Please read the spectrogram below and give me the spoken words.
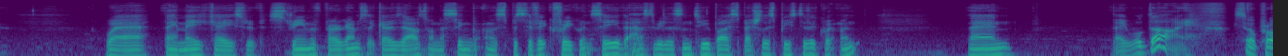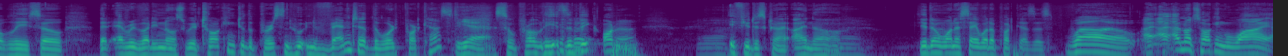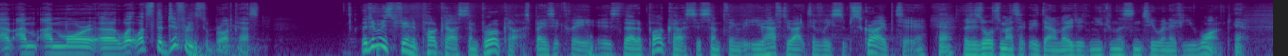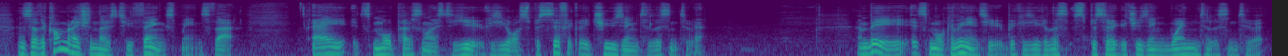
where they make a sort of stream of programs that goes out on a single, on a specific frequency that has to be listened to by a specialist piece of equipment, then they will die. So probably so that everybody knows we're talking to the person who invented the word podcast. Yeah. So probably it's a big honor if you describe. I know. You don't want to say what a podcast is. Well, I, I, I'm not talking why. I, I'm I'm more. Uh, what, what's the difference to broadcast? The difference between a podcast and broadcast basically is that a podcast is something that you have to actively subscribe to Yeah. that is automatically downloaded and you can listen to whenever you want. Yeah. And so the combination of those two things means that A, it's more personalized to you because you're specifically choosing to listen to it. And B, it's more convenient to you because you can listen, specifically choosing when to listen to it.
